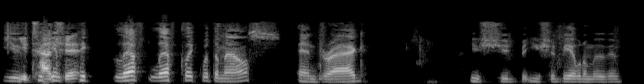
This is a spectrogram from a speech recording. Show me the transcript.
You, You touch it. pick left left click with the mouse and drag. You should you should be able to move him.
